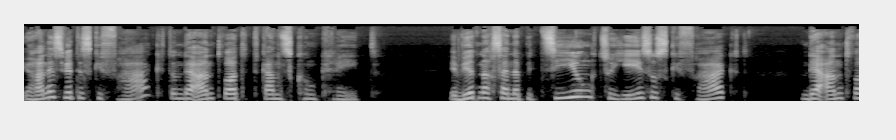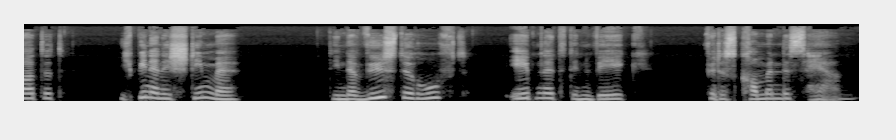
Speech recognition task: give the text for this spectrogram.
Johannes wird es gefragt und er antwortet ganz konkret. Er wird nach seiner Beziehung zu Jesus gefragt und er antwortet, ich bin eine Stimme, die in der Wüste ruft, ebnet den Weg für das Kommen des Herrn.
